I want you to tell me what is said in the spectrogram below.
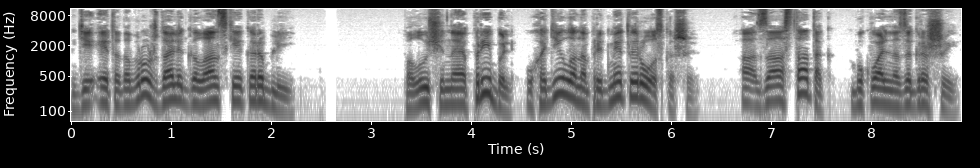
где это добро ждали голландские корабли. Полученная прибыль уходила на предметы роскоши, а за остаток, буквально за гроши,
